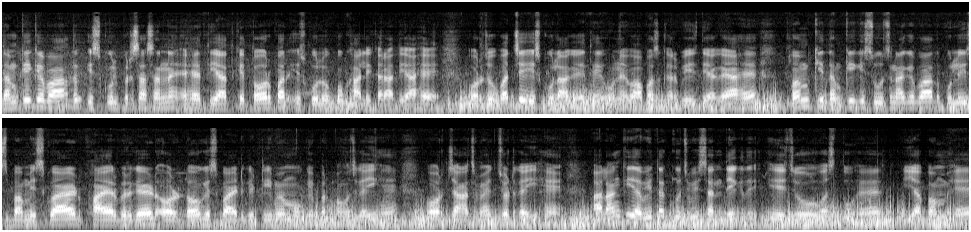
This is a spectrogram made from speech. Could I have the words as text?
धमकी के बाद स्कूल प्रशासन ने एहतियात के तौर पर स्कूलों को खाली करा दिया है और जो बच्चे स्कूल आ गए थे, उन्हें वापस घर भेज दिया गया है। बम की धमकी की सूचना के बाद police, bomb squad, fire brigade और डॉग स्क्वाड की टीमें मौके पर पहुँच गई हैं और जाँच में जुट गई हैं। हालाँकि अभी तक कुछ भी संदिग्ध जो वस्तु है या बम है,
